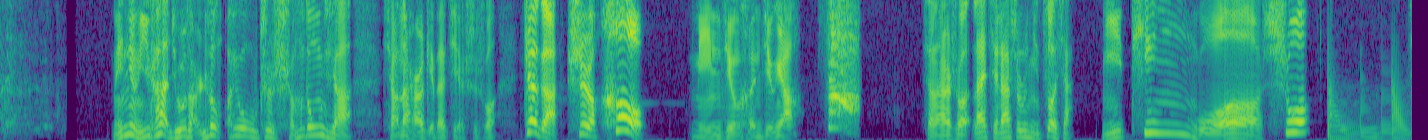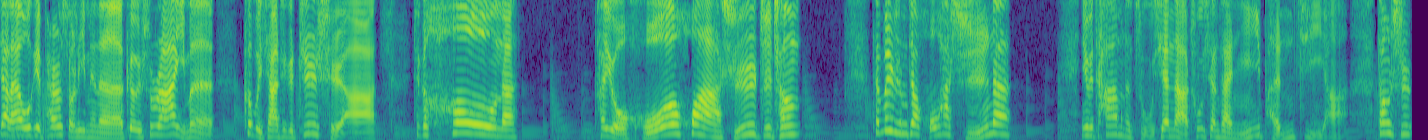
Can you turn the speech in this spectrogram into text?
民警一看就有点愣，哎呦，这是什么东西啊？小男孩给他解释说：“这个是后。”民警很惊讶。小男孩说：“来，警察叔叔，你坐下，你听我说。接下来我给派出所里面的各位叔叔阿姨们科普一下这个知识啊。这个后呢，它有活化石之称。它为什么叫活化石呢？”因为他们的祖先呐出现在泥盆纪啊，当时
